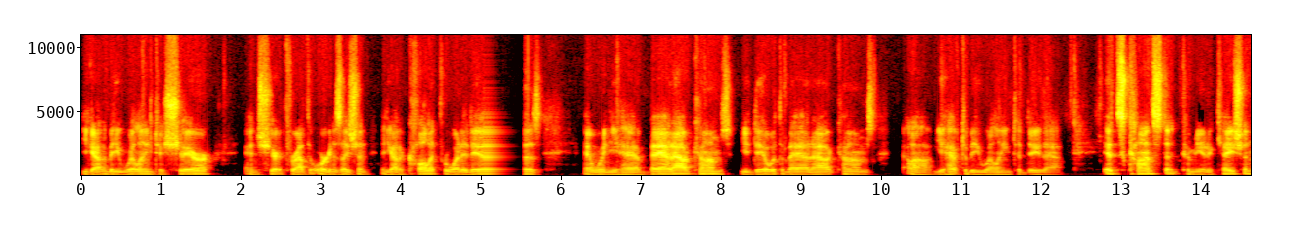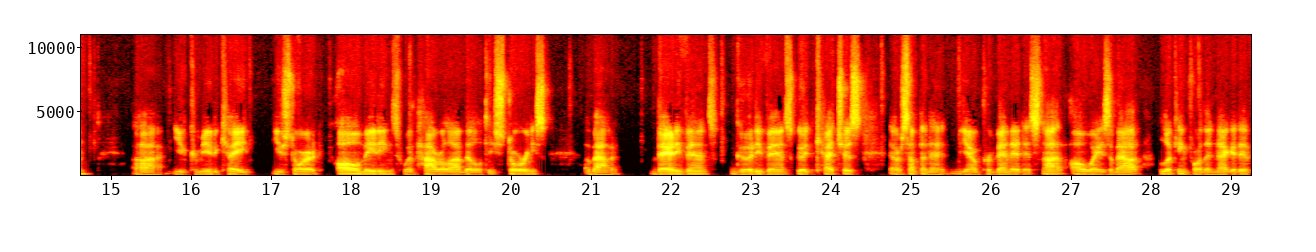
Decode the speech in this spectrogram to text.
You got to be willing to share and share it throughout the organization. And you got to call it for what it is. And when you have bad outcomes, you deal with the bad outcomes. Uh, you have to be willing to do that. It's constant communication. Uh, you communicate, you start all meetings with high reliability stories about bad events, good events, good catches, or something that, you know, prevented. It's not always about looking for the negative,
